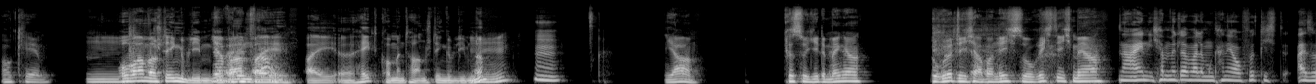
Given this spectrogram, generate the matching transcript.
Okay. Mm. Wo waren wir stehen geblieben? Ja, wir waren bei, bei äh, Hate-Kommentaren stehen geblieben, ne? Mhm. Hm. ja, kriegst du jede Menge, berührt dich aber nicht so richtig mehr. Nein, ich habe mittlerweile, man kann ja auch wirklich, also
